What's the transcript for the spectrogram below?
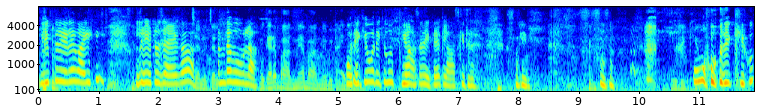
लिफ्ट ले ले भाई। लेट हो जाएगा। चलो, चलो। बंदा वो बोला। वो कह रहा है बाद में बाद में अभी टाइम वो देखिए वो देखिए वो यहाँ से देख रहे क्लास की तरह। मेरी। वो देखिए। ओ देखियो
